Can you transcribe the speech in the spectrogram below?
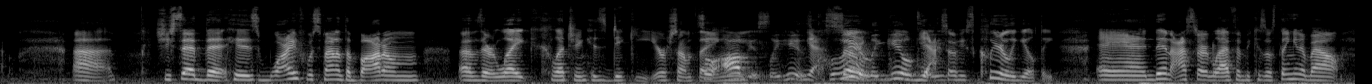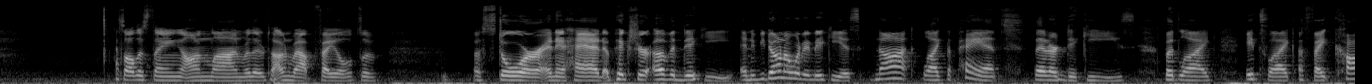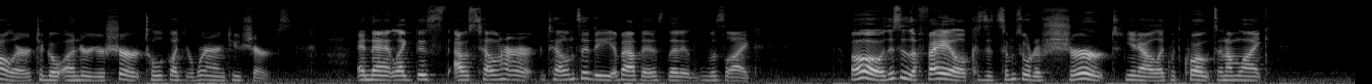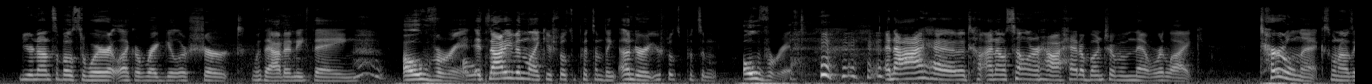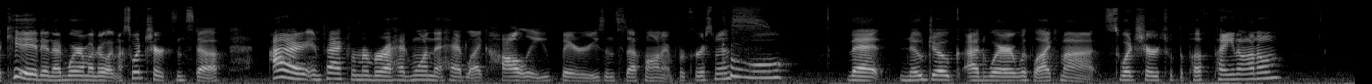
Uh, she said that his wife was found at the bottom of their lake clutching his dicky or something. So obviously he is Yeah, so- clearly guilty. Yeah, so he's clearly guilty. And then I started laughing because I was thinking about I saw this thing online where they were talking about fails of a store and it had a picture of a dickie. And if you don't know what a dickie is, not like the pants that are dickies, but like it's like a fake collar to go under your shirt to look like you're wearing two shirts. And that like this I was telling her telling Cindy about this that it was like oh, this is a fail because it's some sort of shirt, you know, like with quotes. And I'm like, you're not supposed to wear it like a regular shirt without anything over it. It's not even like you're supposed to put something under it. You're supposed to put something over it. and I had, a t- and I was telling her how I had a bunch of them that were like turtlenecks when I was a kid, and I'd wear them under like my sweatshirts and stuff. I, in fact, remember I had one that had like holly berries and stuff on it for Christmas cool. that no joke I'd wear with like my sweatshirts with the puff paint on them.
